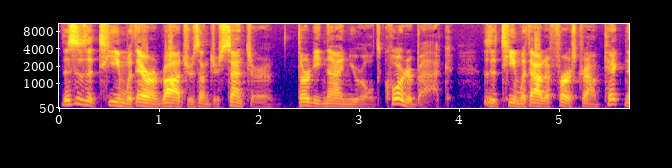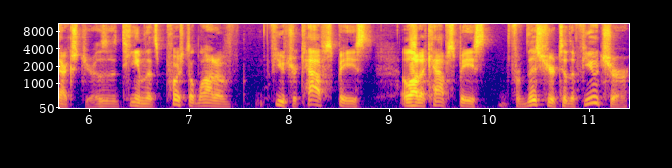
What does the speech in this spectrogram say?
This is a team with Aaron Rodgers under center, a 39 year old quarterback. This is a team without a first round pick next year. This is a team that's pushed a lot of future cap space, a lot of cap space from this year to the future.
